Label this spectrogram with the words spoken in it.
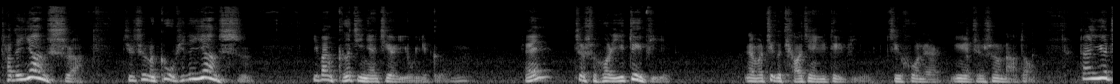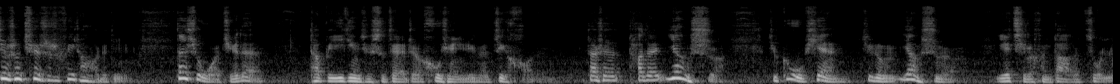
它的样式啊，就这种歌舞片的样式。一般隔几年就要有一个，哎，这时候一对比，那么这个条件一对比，最后呢，《音乐之声》拿到，但《音乐之声》确实是非常好的电影，但是我觉得它不一定就是在这候选人里面最好的，但是它的样式啊，就歌舞片这种样式呢，也起了很大的作用，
